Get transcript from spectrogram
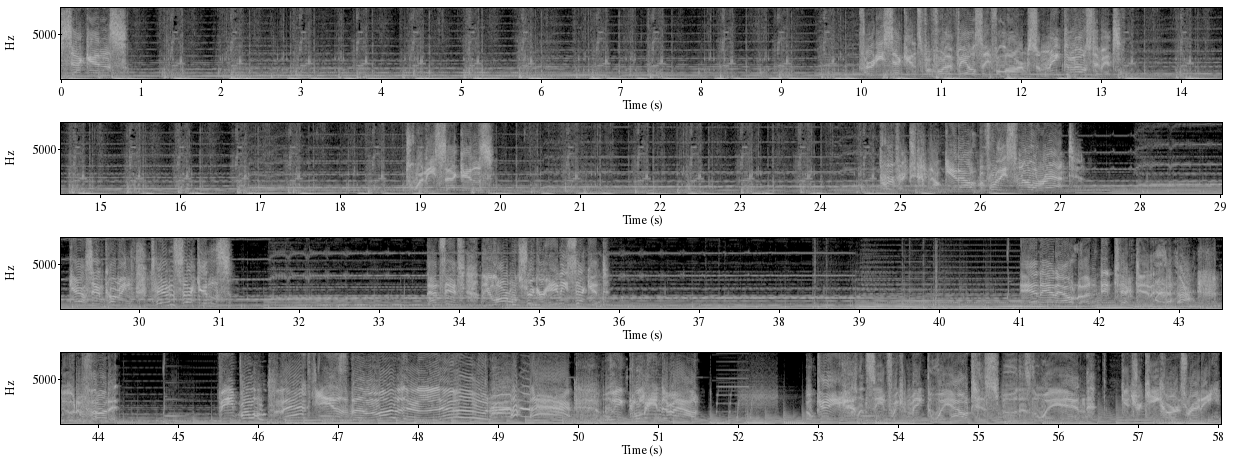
seconds. Thirty seconds before the failsafe alarm, so make the most of it. Twenty seconds. Perfect. Now get out before they smell a rat. Trigger any second. In and out undetected. Who'd have thought it? People, that is the mother lode! we cleaned them out! Okay, let's see if we can make the way out as smooth as the way in. Get your key cards ready.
